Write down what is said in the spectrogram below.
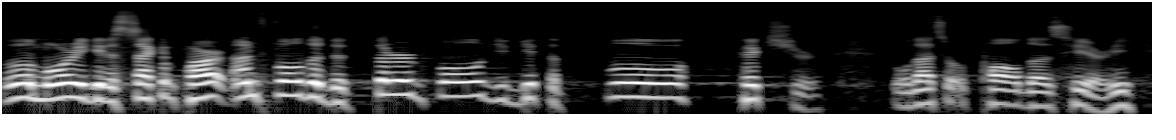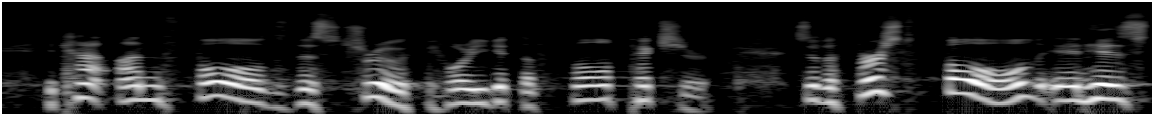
little more, you get a second part, unfolded the third fold, you'd get the full picture. Well, that's what Paul does here. He, he kind of unfolds this truth before you get the full picture. So the first fold in his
